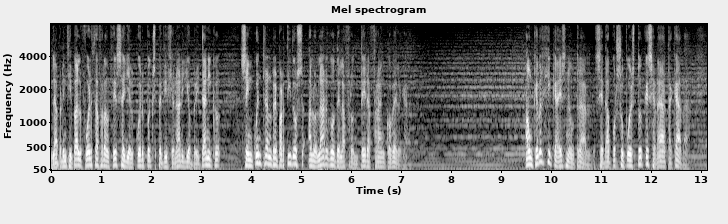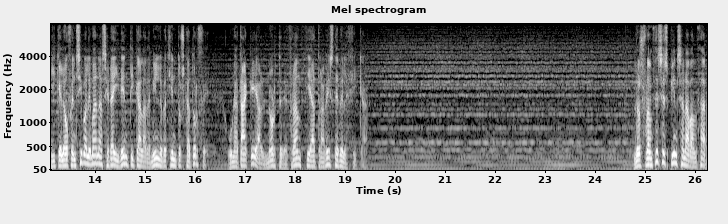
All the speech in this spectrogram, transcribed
La principal fuerza francesa y el cuerpo expedicionario británico se encuentran repartidos a lo largo de la frontera franco-belga. Aunque Bélgica es neutral, se da por supuesto que será atacada y que la ofensiva alemana será idéntica a la de 1914, un ataque al norte de Francia a través de Bélgica. Los franceses piensan avanzar,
